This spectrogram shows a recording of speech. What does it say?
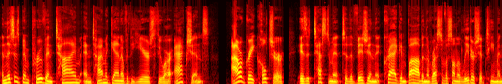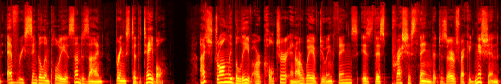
And this has been proven time and time again over the years through our actions. Our great culture is a testament to the vision that Craig and Bob and the rest of us on the leadership team and every single employee at Sun Design brings to the table. I strongly believe our culture and our way of doing things is this precious thing that deserves recognition,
